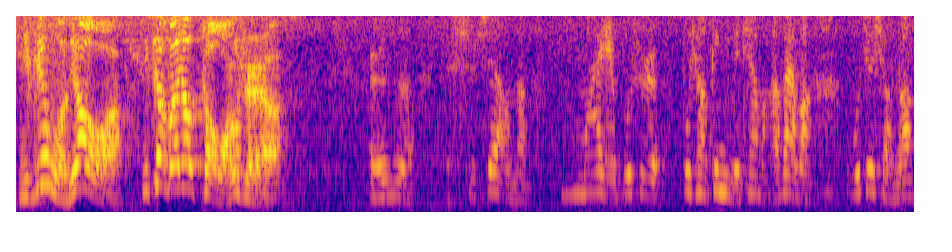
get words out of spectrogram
你跟我要啊？你干嘛要找王婶啊？儿子，是这样的，妈也不是不想给你们添麻烦嘛，我就想着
